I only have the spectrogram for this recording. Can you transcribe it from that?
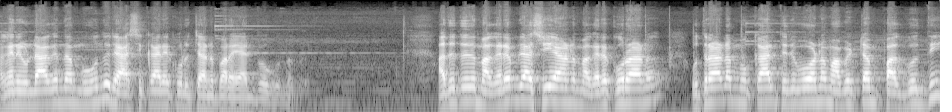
അങ്ങനെ ഉണ്ടാകുന്ന മൂന്ന് രാശിക്കാരെക്കുറിച്ചാണ് പറയാൻ പോകുന്നത്. ആദ്യത്തേത് മകരം രാശിയാണ് മകരക്കൂറാണ്. ഉത്രാടം മുക്കാൽ തിരുവോണം അവിട്ടം പകുതി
